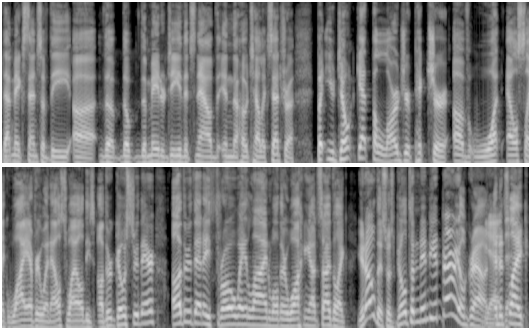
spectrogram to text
That makes sense of the uh the the the maitre d that's now in the hotel, etc. But you don't get the larger picture of what else, like why everyone else, why all these other ghosts are there, other than a throwaway line while they're walking outside. They're like, you know, this was built on an Indian burial ground, Yeah, and it's that- like,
